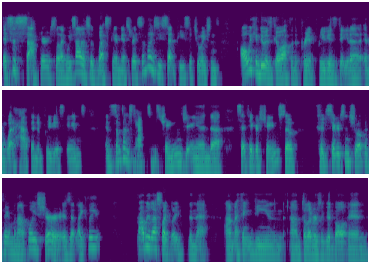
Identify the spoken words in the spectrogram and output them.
it's just soccer. So, like we saw this with West Ham yesterday. Sometimes these set piece situations, all we can do is go off of the pre- previous data and what happened in previous games. And sometimes tactics change and uh, set takers change. So, could Sigurdsson show up and take a monopoly? Sure. Is it likely? Probably less likely than that. Um, I think Digne um, delivers a good ball in,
